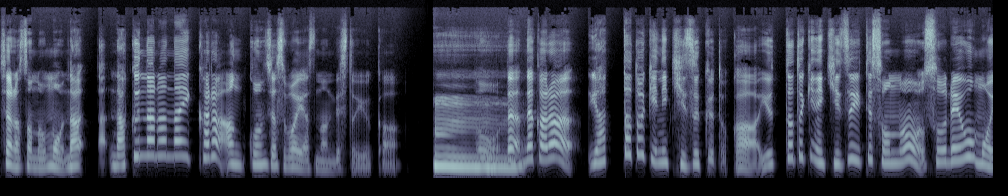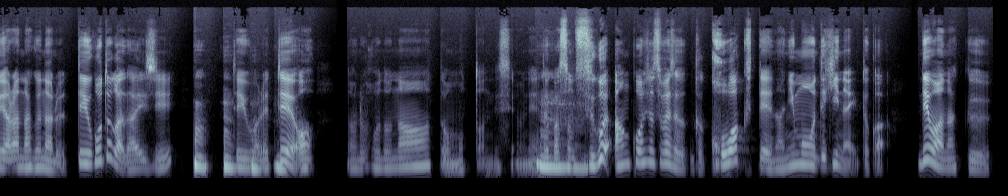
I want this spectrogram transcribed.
そしたらそのもうななくならないからアンコンシャスバイアスなんですというか。うだだからやった時に気づくとか言った時に気づいてそのそれをもうやらなくなるっていうことが大事うんうんって言われて、あなるほどなと思ったんですよね。だからそのすごいアンコンシャスバイアスが怖くて何もできないとかではなく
